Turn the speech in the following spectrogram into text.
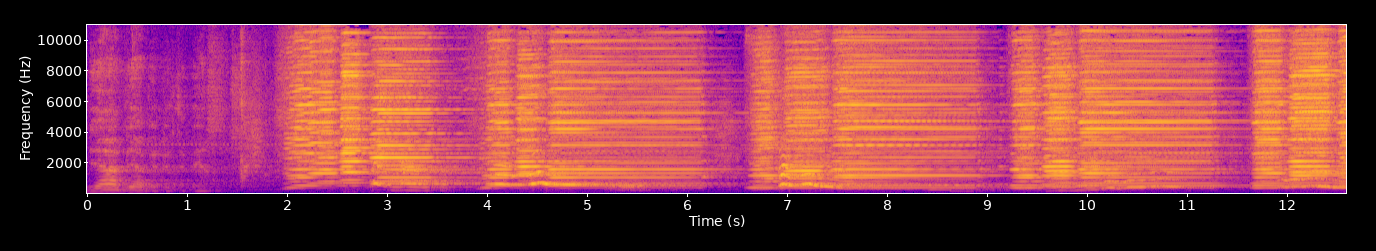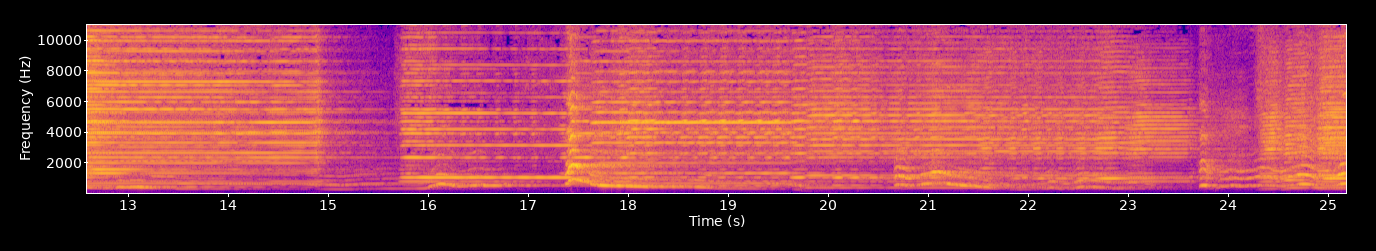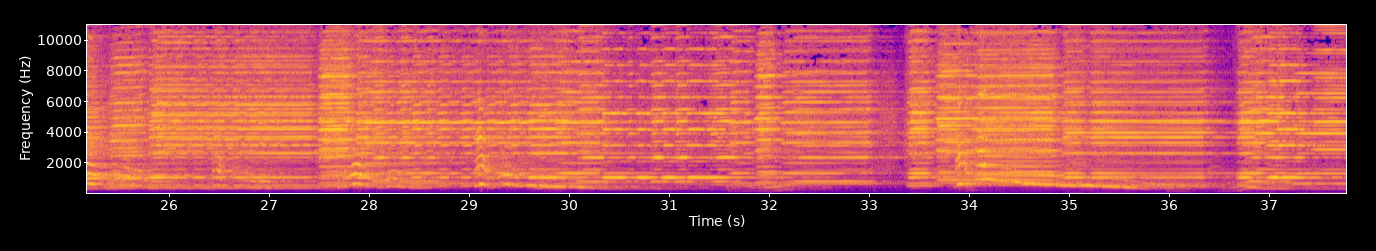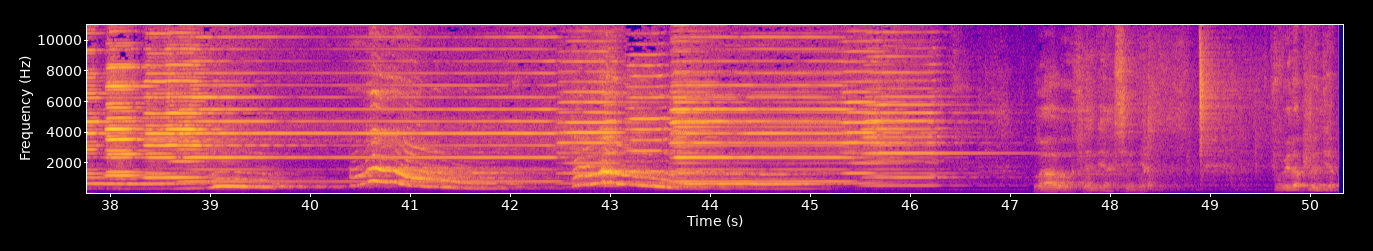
Bien, bien, bébé. c'est bien, c'est bien. Vous pouvez l'applaudir.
